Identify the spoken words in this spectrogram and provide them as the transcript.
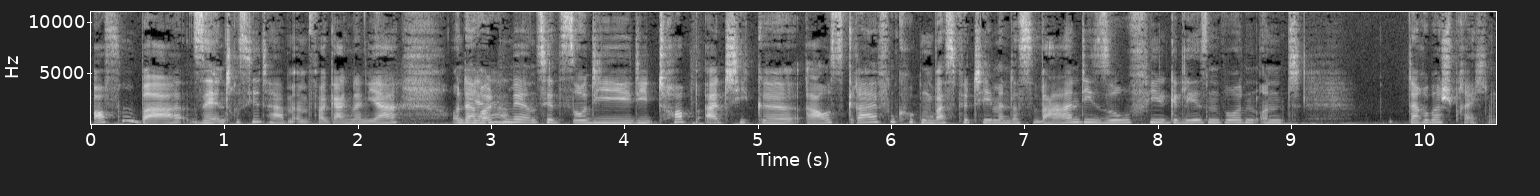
offenbar sehr interessiert haben im vergangenen Jahr. Und da ja. wollten wir uns jetzt so die, die Top-Artikel rausgreifen, gucken, was für Themen das waren, die so viel gelesen wurden und darüber sprechen.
